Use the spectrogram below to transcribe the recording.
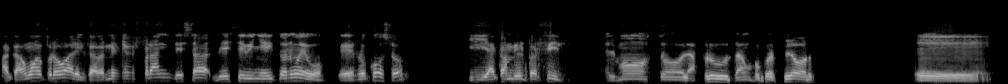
acabamos de probar el Cabernet Franc de, esa, de ese viñedito nuevo, que es rocoso, y ya cambió el perfil. El mosto, la fruta, un poco de flor, eh,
